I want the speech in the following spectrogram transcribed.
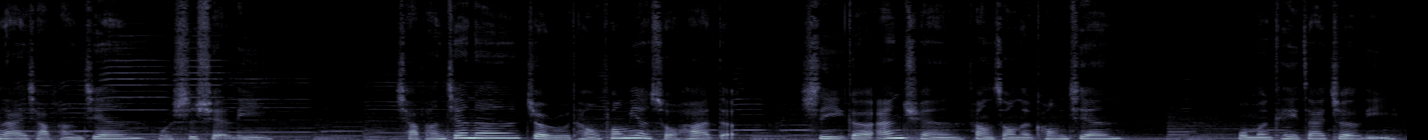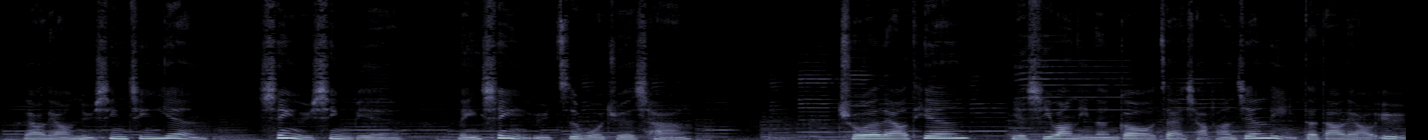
来小房间，我是雪莉。小房间呢，就如同封面所画的，是一个安全放松的空间。我们可以在这里聊聊女性经验、性与性别、灵性与自我觉察。除了聊天，也希望你能够在小房间里得到疗愈，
